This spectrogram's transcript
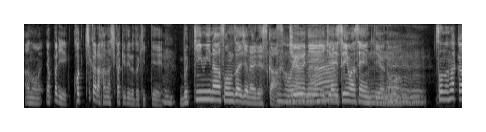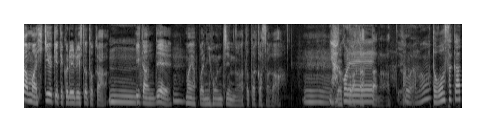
あのやっぱりこっちから話しかけてる時って、うん。不気味な存在じゃないですか。急にいきなり「すいません」っていうのを、うんうんその中、まあ、引き受けてくれる人とかうん。いたんで、うん。まあ、やっぱ日本人の温かさがうん。いやよくこれ分かったなってそう。やなあと大阪っ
